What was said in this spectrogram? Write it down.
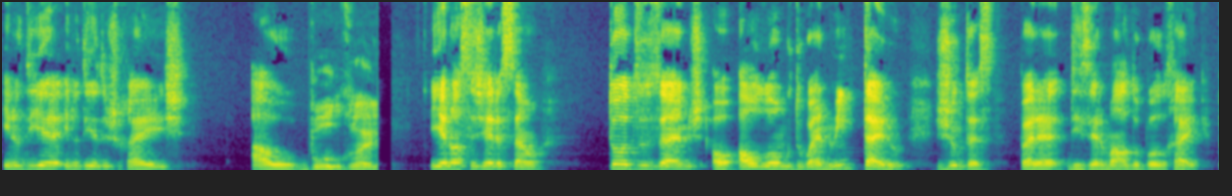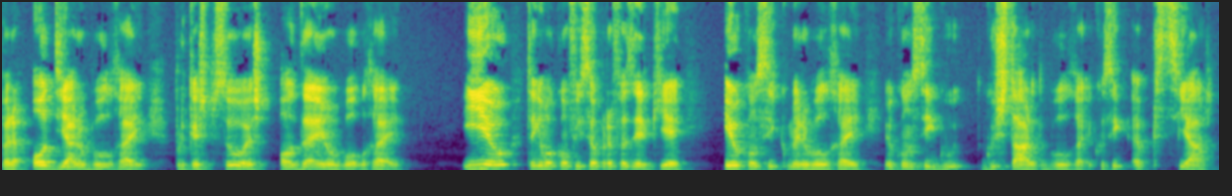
E no dia, e no dia dos reis, ao bolo rei. E a nossa geração, todos os anos, ou ao longo do ano inteiro, junta-se para dizer mal do bolo rei, para odiar o bolo rei, porque as pessoas odeiam o bolo rei. E eu tenho uma confissão para fazer que é eu consigo comer o bolo rei, eu consigo gostar do bolo rei, eu consigo apreciar.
